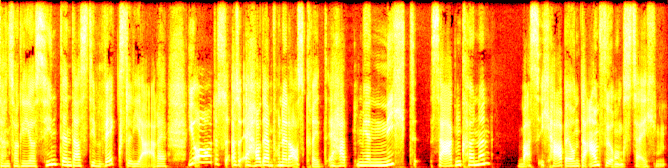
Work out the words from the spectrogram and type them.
Dann sage ich, ja, sind denn das die Wechseljahre? Ja, das, also er hat einfach nicht ausgeredet. Er hat mir nicht sagen können, was ich habe, unter Anführungszeichen.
